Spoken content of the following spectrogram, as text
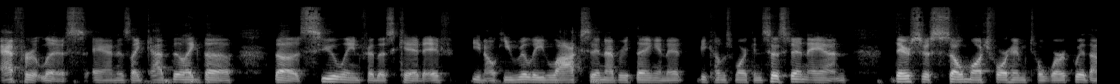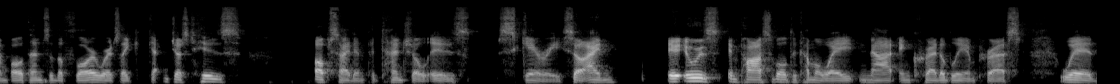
effortless, and it's like God, the, like the the ceiling for this kid if you know he really locks in everything and it becomes more consistent and there's just so much for him to work with on both ends of the floor where it's like just his upside and potential is scary so i'm it, it was impossible to come away not incredibly impressed with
